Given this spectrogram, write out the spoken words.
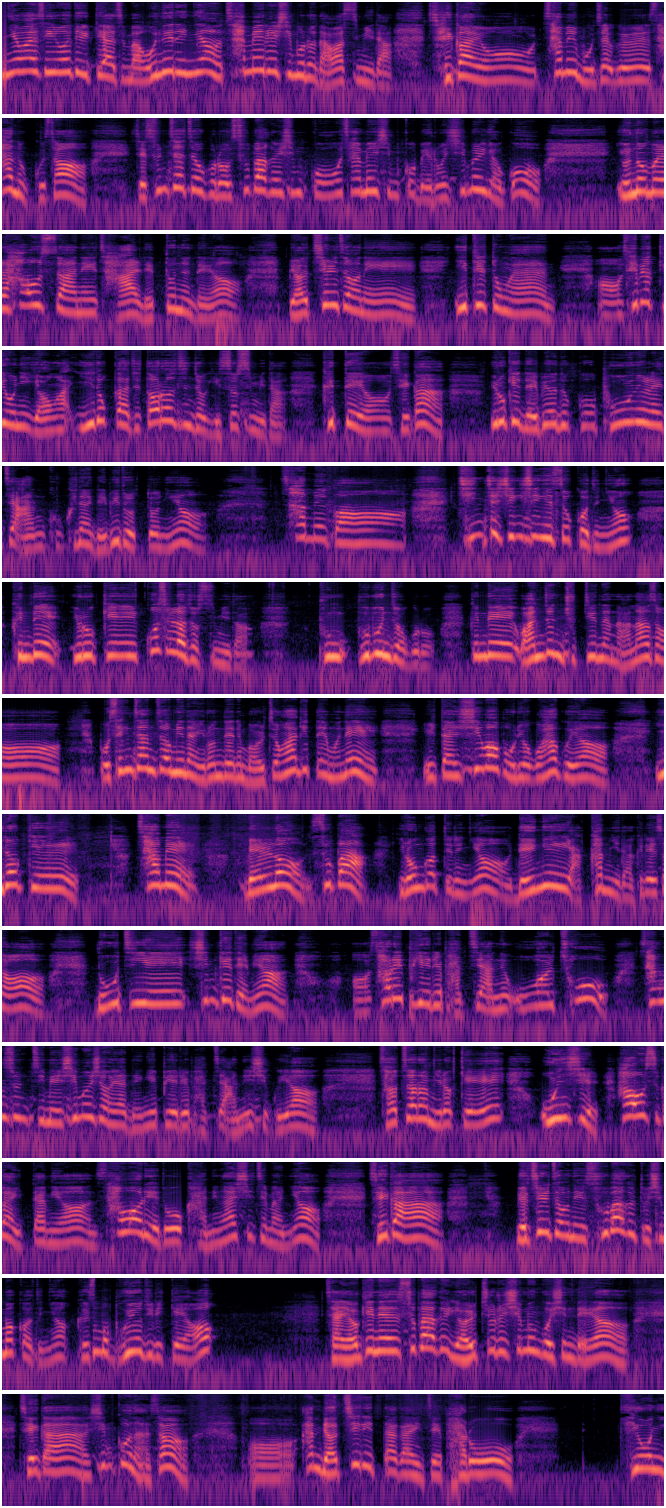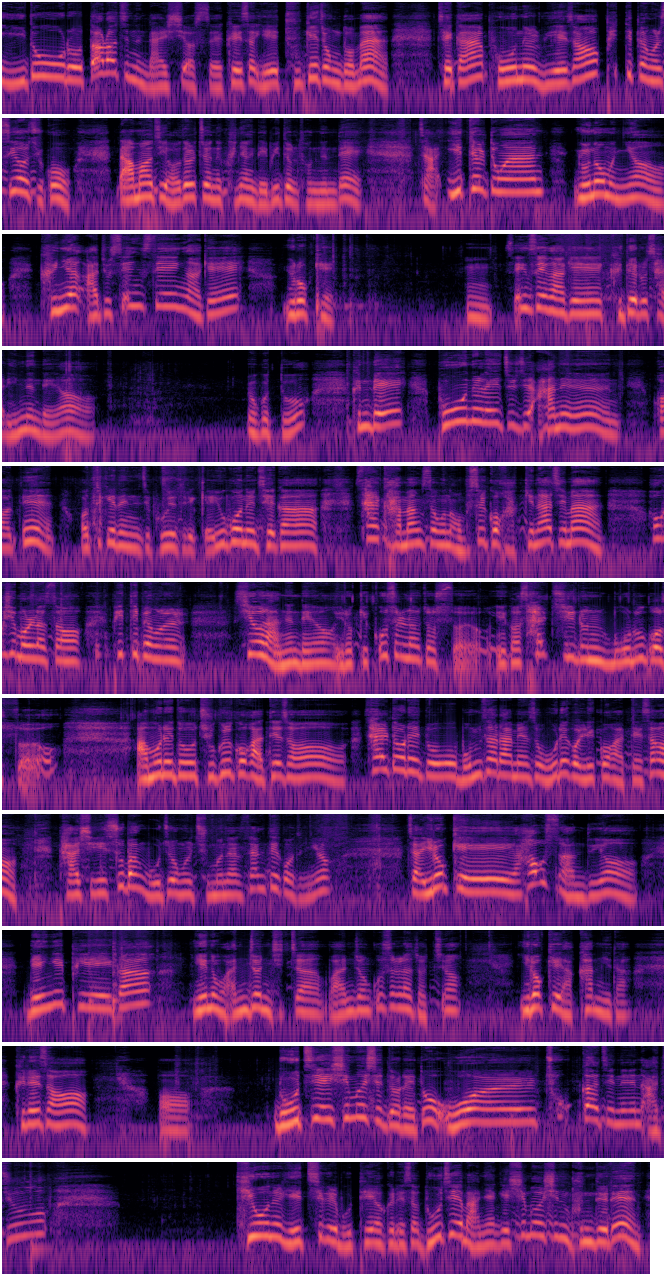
안녕하세요, 들기 아줌마. 오늘은요, 참외를 심으러 나왔습니다. 제가요, 참외 모작을 사놓고서 이제 순차적으로 수박을 심고, 참외 심고, 메론 심으려고 요놈을 하우스 안에 잘 냅뒀는데요. 며칠 전에 이틀 동안 어, 새벽 기온이 영하 2도까지 떨어진 적이 있었습니다. 그때요, 제가 이렇게 내버려놓고 보온을 하지 않고 그냥 내비뒀더니요. 참외가 진짜 싱싱했었거든요. 근데 이렇게 꼬슬라졌습니다. 부, 부분적으로. 근데 완전 죽지는 않아서 뭐 생산점이나 이런 데는 멀쩡하기 때문에 일단 심어 보려고 하고요. 이렇게 참외, 멜론, 수박 이런 것들은요. 냉해에 약합니다. 그래서 노지에 심게 되면 어, 설의 피해를 받지 않는 5월 초 상순쯤에 심으셔야 냉해 피해를 받지 않으시고요. 저처럼 이렇게 온실, 하우스가 있다면 4월에도 가능하시지만요. 제가 며칠 전에 수박을 또 심었거든요. 그래서 한번 보여드릴게요. 자, 여기는 수박을 열 줄을 심은 곳인데요. 제가 심고 나서, 어, 한 며칠 있다가 이제 바로 기온이 2도로 떨어지는 날씨였어요. 그래서 얘 두 개 정도만 제가 보온을 위해서 피트병을 씌워주고 나머지 여덟 줄은 그냥 내비들 뒀는데 자, 이틀 동안 요 놈은요, 그냥 아주 쌩쌩하게 요렇게, 음, 쌩쌩하게 그대로 잘 있는데요. 요것도. 근데 보온을 해주지 않은 거는 어떻게 되는지 보여드릴게요. 요거는 제가 살 가망성은 없을 것 같긴 하지만 혹시 몰라서 PT병을 씌워놨는데요. 이렇게 꼬슬러졌어요. 얘가 살지는 모르겠어요. 아무래도 죽을 것 같아서 살더라도 몸살하면서 오래 걸릴 것 같아서 다시 수박 모종을 주문한 상태거든요. 자 이렇게 하우스 안도요. 냉해 피해가 얘는 완전 진짜 완전 꼬슬러졌죠. 이렇게 약합니다. 그래서 어 노지에 심으시더라도 5월 초까지는 아주 기온을 예측을 못해요. 그래서 노지에 만약에 심으신 분들은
